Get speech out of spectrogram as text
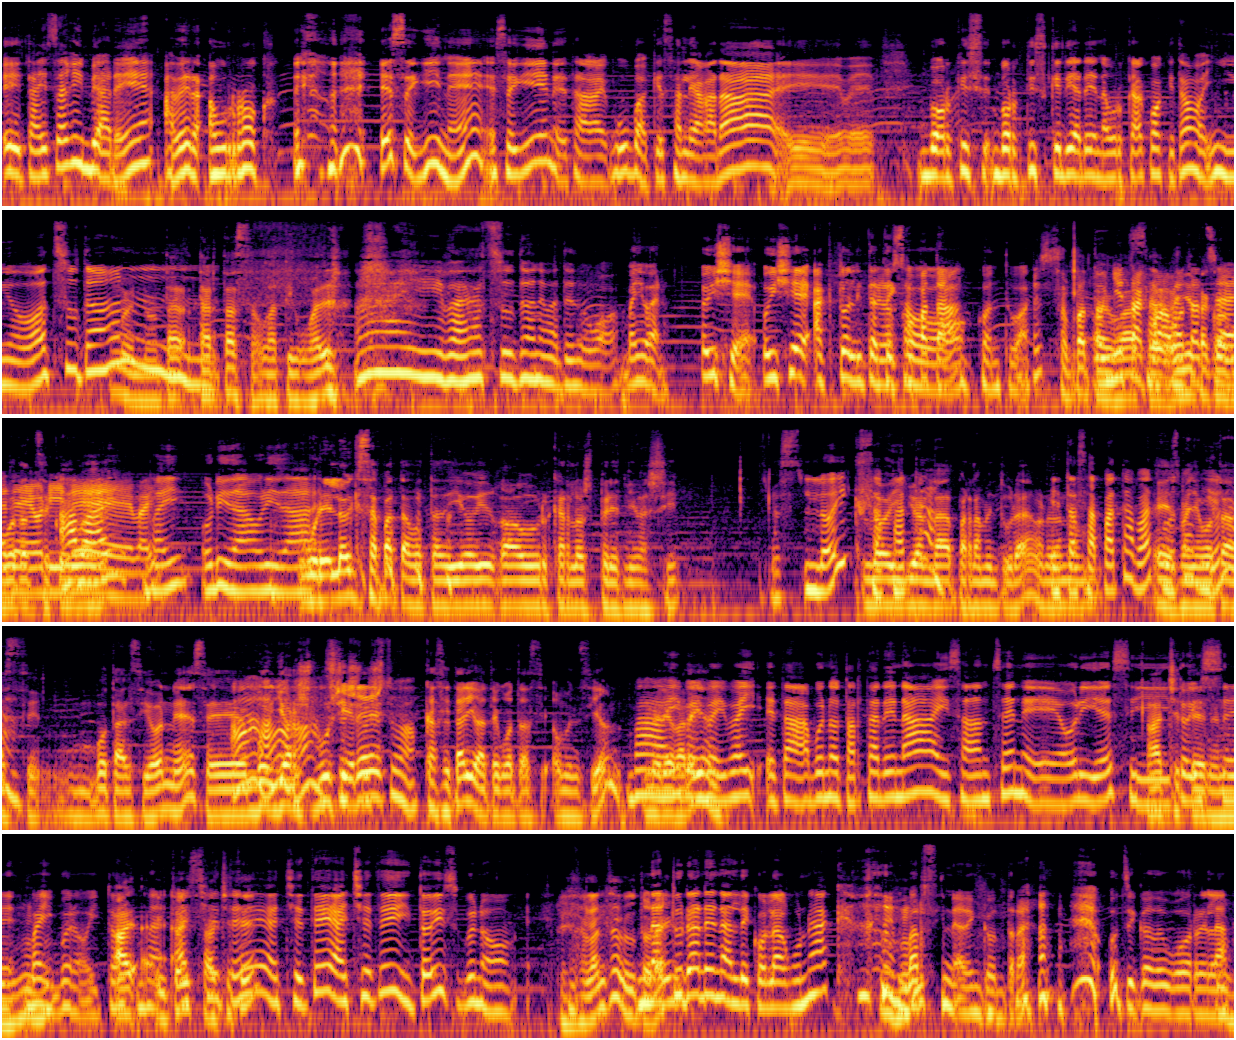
Eta ez egin behar, eh? A ber, aurrok. ez egin, eh? Ez egin, eta gu bakezalea gara, e, borkiz, bortizkeriaren aurkakoak eta baino batzutan... Bueno, tar tartazo bat igual. Ai, batzutan ematen dugu. Baina, bueno, hoixe, hoixe aktualitateko zapata. kontuak. Zapata Oinetakoa bat, botatzea ere hori Ah, bai, bai. bai, hori da, hori da. Gure loik zapata bota dio gaur Carlos Pérez Nibasi. Ez? Loik, Loi zapata? joan da parlamentura. orduan- Eta zapata bat Ez, baina bota, zi- bota zion, ez? Eh, Ah, bo- George ah, Bush ere kazetari batek bota omen zion. Bai, bai, bai, bai, eta, bueno, tartarena izan zen, e, hori ez, itoiz, HT-ren, eh, mhm. bai, bueno, Ah, na- itoiz, HT, HT, HT, itoiz, bueno, dut naturaren aldeko lagunak, barzinaren kontra, utziko dugu horrela.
